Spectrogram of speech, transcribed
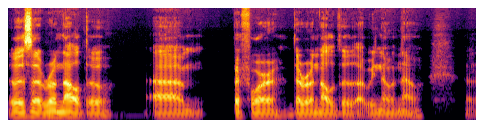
it was a Ronaldo um, before the Ronaldo that we know now. Uh,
